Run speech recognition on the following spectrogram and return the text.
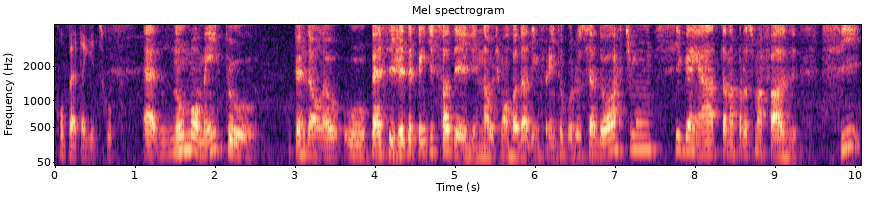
Completa aqui, desculpa. É, no momento, perdão, Léo, o PSG depende só dele. Na última rodada enfrenta o Borussia Dortmund, se ganhar, tá na próxima fase. Se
